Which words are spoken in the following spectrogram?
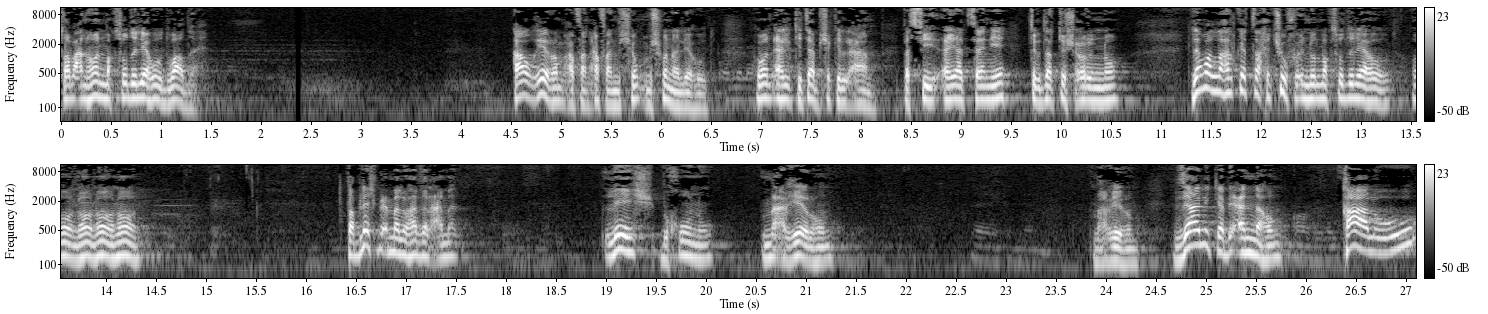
طبعا هون مقصود اليهود واضح. أو غيرهم عفوا عفوا مش مش هنا اليهود. هون أهل الكتاب بشكل عام. بس في آيات ثانية تقدر تشعر إنه لا والله هالقط راح تشوفوا إنه المقصود اليهود. هون هون هون هون. طب ليش بيعملوا هذا العمل؟ ليش بخونوا مع غيرهم؟ مع غيرهم. ذلك بأنهم قالوا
